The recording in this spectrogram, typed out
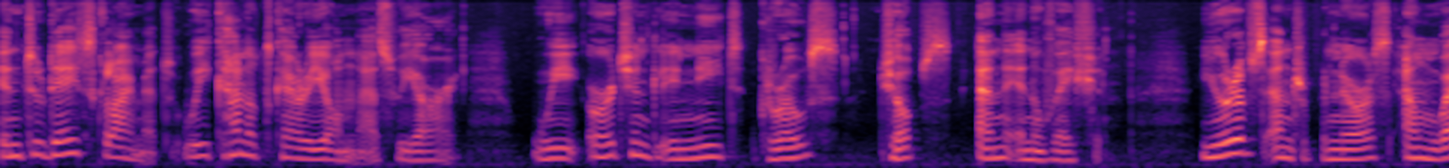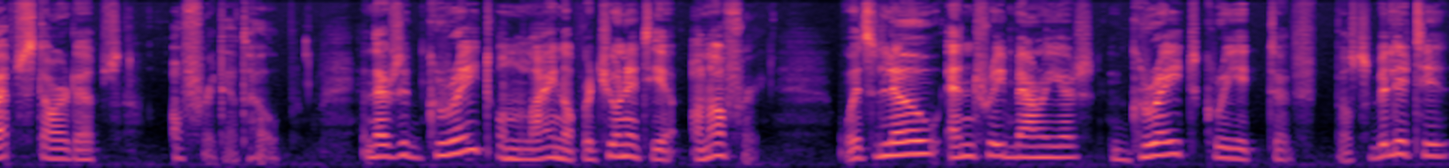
In today's climate, we cannot carry on as we are. We urgently need growth, jobs, and innovation. Europe's entrepreneurs and web startups offer that hope. And there's a great online opportunity on offer with low entry barriers, great creative possibilities,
